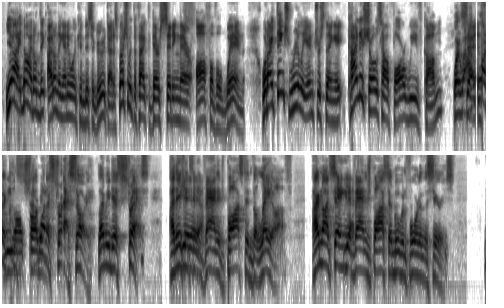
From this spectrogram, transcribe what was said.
Yeah, no, I don't think I don't think anyone can disagree with that, especially with the fact that they're sitting there off of a win. What I think's really interesting, it kind of shows how far we've come. Wait, wait I want to I want to stress. Sorry, let me just stress. I think yeah, it's yeah, an yeah. advantage Boston the layoff. I'm not saying an advantage Boston moving forward in the series.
